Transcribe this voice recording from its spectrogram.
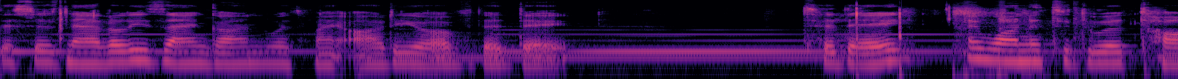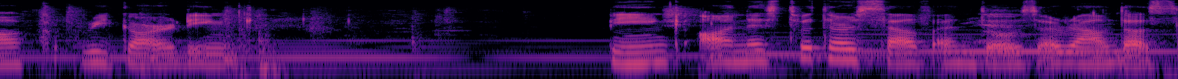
this is Natalie Zangon with my audio of the day. Today, I wanted to do a talk regarding being honest with ourselves and those around us.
